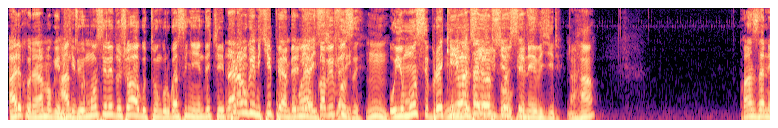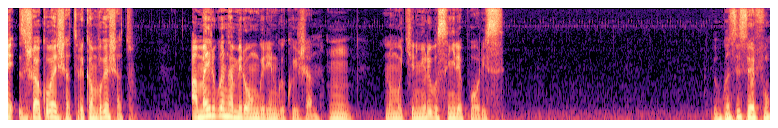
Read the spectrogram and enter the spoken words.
ariko anti ikipe uyu munsi ntidushobora gutungurwa sinye indi kipe naramubwiye ni ikipe ya mbere twabivuze Mm. uyu munsi breaking Niba atayobye Sefu. ni ebyiri. Aha. Kwanza ni zishobora kuba eshatu reka mvuge eshatu. Amahirwe nka mirongo irindwi ku ijana. Ni umukinnyi uri businyire polisi. Ubwo si sefu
